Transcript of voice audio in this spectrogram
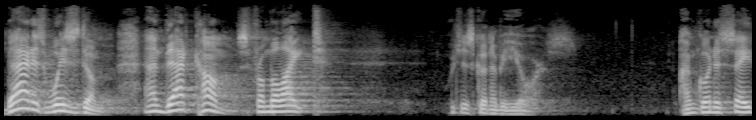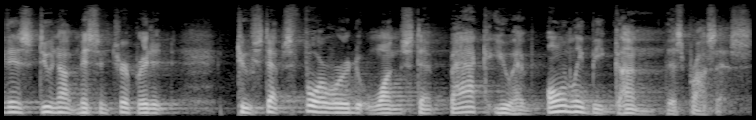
That is wisdom, and that comes from the light, which is going to be yours. I'm going to say this, do not misinterpret it. Two steps forward, one step back. You have only begun this process.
